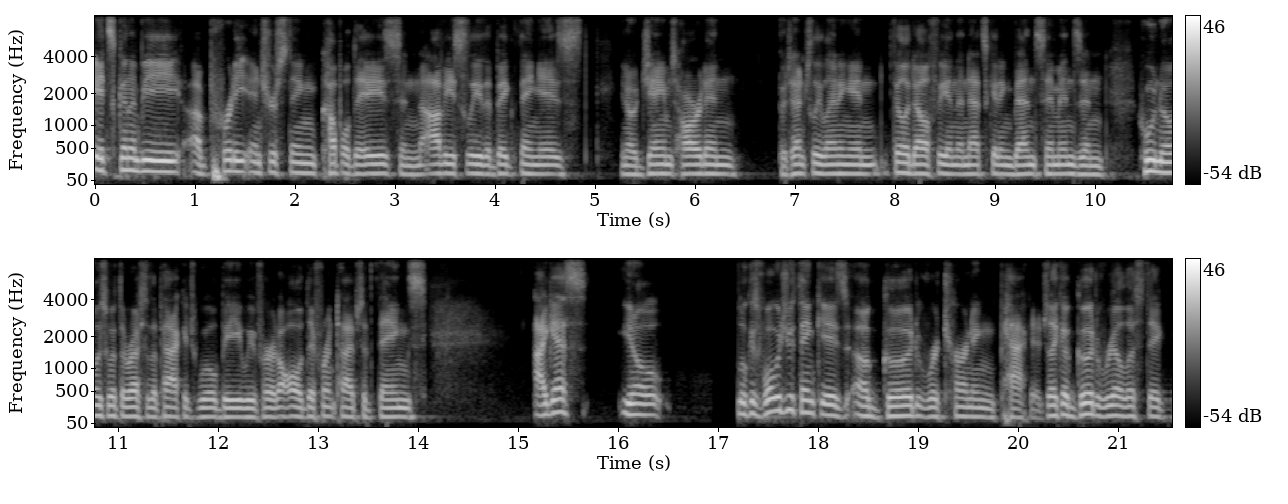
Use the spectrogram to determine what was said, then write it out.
it's going to be a pretty interesting couple days, and obviously the big thing is, you know, James Harden potentially landing in Philadelphia and the Nets getting Ben Simmons and who knows what the rest of the package will be. We've heard all different types of things. I guess, you know, Lucas, what would you think is a good returning package? Like a good realistic,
